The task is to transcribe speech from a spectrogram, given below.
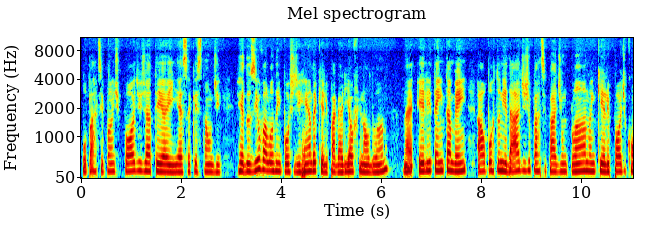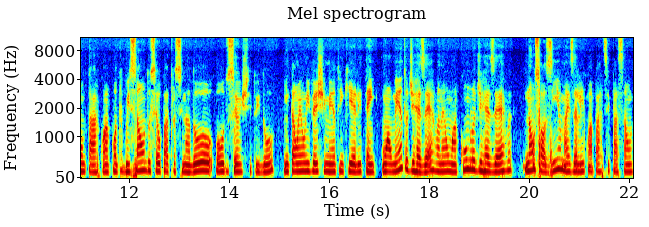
o participante pode já ter aí essa questão de reduzir o valor do imposto de renda que ele pagaria ao final do ano, né, ele tem também a oportunidade de participar de um plano em que ele pode contar com a contribuição do seu patrocinador ou do seu instituidor. Então, é um investimento em que ele tem um aumento de reserva, né, um acúmulo de reserva, não sozinho, mas ali com a participação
